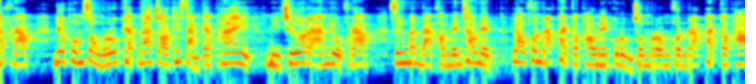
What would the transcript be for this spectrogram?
นะครับ เดี๋ยวผมส่งรูปแคปหน้าจอที่สั่งแก๊ปให้ มีชื่อร้านอยู่ครับ ซึ่งบรรดาคอมเมนต์ชาวเน็ตเราคนรักผัดกะเพราในกลุ่มชมรมคนรักผัดกะเพรา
